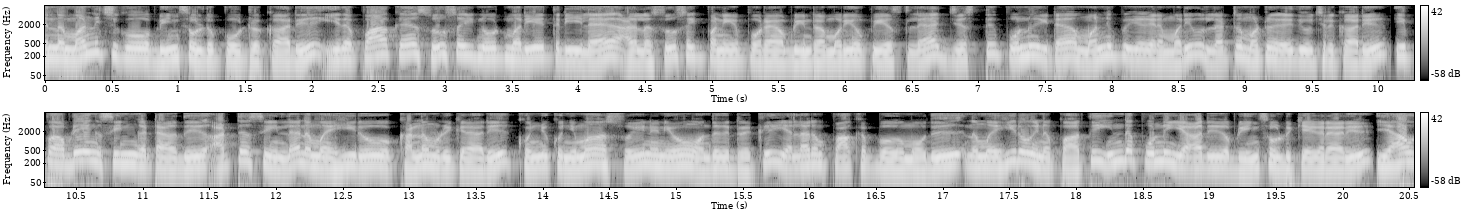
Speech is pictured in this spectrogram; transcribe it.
என்னை மன்னிச்சுக்கோ அப்படின்னு சொல்லிட்டு போட்டிருக்காரு. இதை பார்க்க சூசைட் நோட் மாதிரியே தெரியல. அதில் சூசைட் பண்ணிக்க போகிறேன் அப்படின்ற மாதிரியும் பேசல. ஜஸ்ட் பொண்ணுகிட்ட மன்னிப்பு கேட்குற மாதிரி ஒரு லெட்டர் மட்டும் எழுதி வச்சிருக்காரு. இப்போ அப்படியே எங்கள் சீன் கட் ஆகுது. அடுத்த சீனில் நம்ம ஹீரோ கண்ணை முடிக்கிறாரு கொஞ்சம் கொஞ்சமாக சுயநினைவும் வந்துகிட்டு இருக்கு. எல்லாரும் பார்க்க போகும்போது நம்ம ஹீரோயினை பார்த்து இந்த பொண்ணு யாரு? அப்படின்னு சொல்லிட்டு கேட்குறாரு யாவ்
